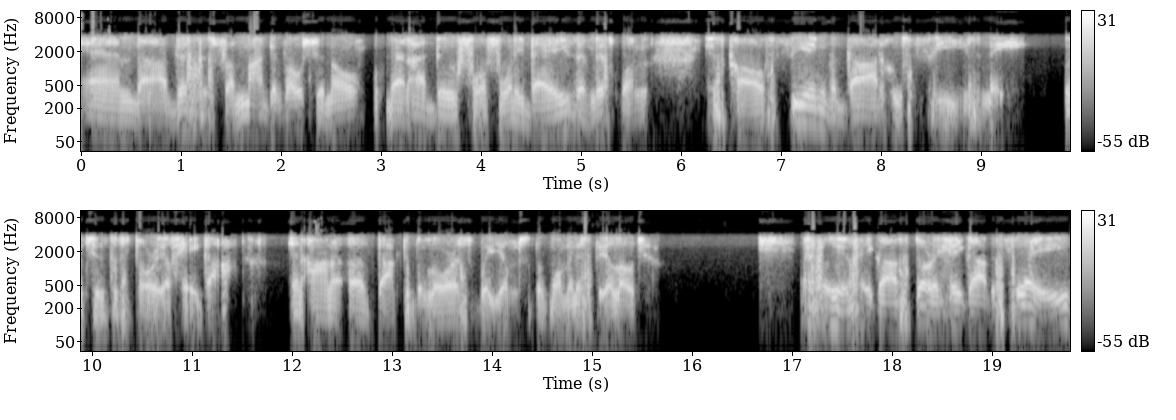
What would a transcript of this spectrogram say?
And uh, this is from my devotional that I do for 40 days. And this one is called Seeing the God Who Sees Me, which is the story of Hagar in honor of Dr. Dolores Williams, the womanist theologian. And so here's Hagar's story Hagar the slave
